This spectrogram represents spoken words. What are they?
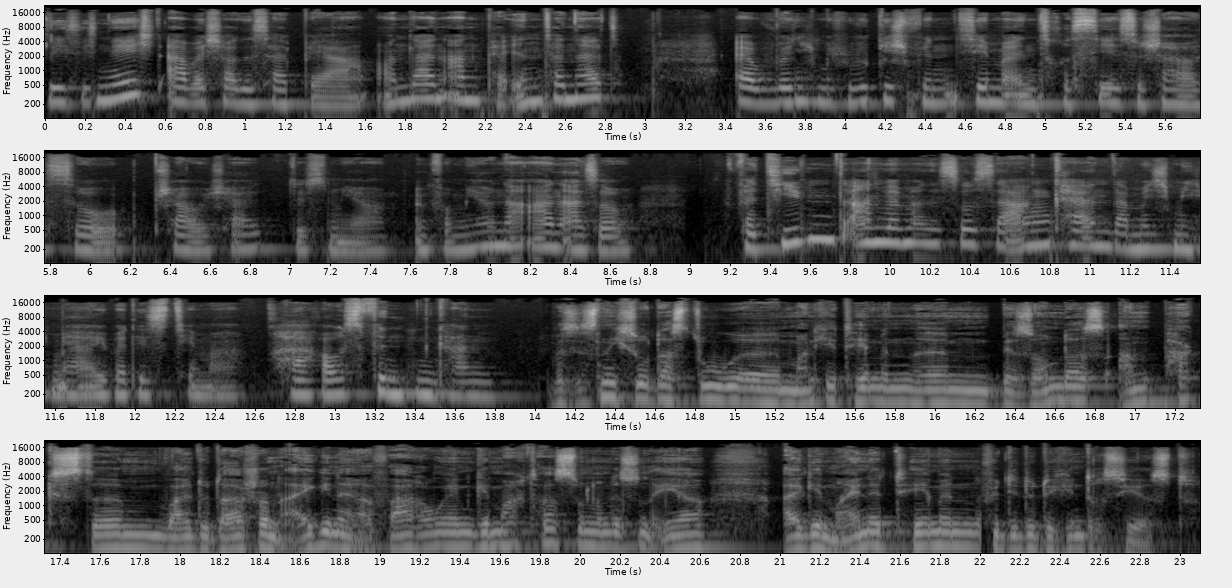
lese ich nicht, aber ich schaue das halt per Online an, per Internet. Aber wenn ich mich wirklich für ein Thema interessiere, so schaue, so schaue ich halt das mir informierender an, also vertiefend an, wenn man das so sagen kann, damit ich mich mehr über dieses Thema herausfinden kann. Aber es ist nicht so, dass du äh, manche Themen ähm, besonders anpackst, ähm, weil du da schon eigene Erfahrungen gemacht hast, sondern es sind eher allgemeine Themen, für die du dich interessierst.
